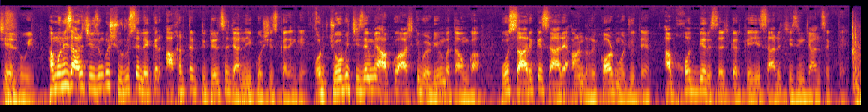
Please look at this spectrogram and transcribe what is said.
जेल हुई। हम उन्हीं सारी चीज़ों को शुरू से लेकर आखिर तक डिटेल से जानने की कोशिश करेंगे और जो भी चीज़ें मैं आपको आज की वीडियो में बताऊँगा, वो सारे के सारे ऑन रिकॉर्ड मौजूद है। आप खुद भी रिसर्च करके ये सारी चीज़ें जान सकते हैं।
